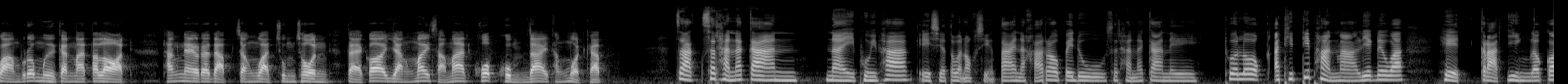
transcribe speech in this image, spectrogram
ความร่วมมือกันมาตลอด ทั้งในระดับจังหวัดชุมชน แต่ก็ยังไม่สามารถควบคุมได้ทั้งหมดครับ จากสถานการณ์ในภูมิภาคเอเชียตะวันออกเฉียงใต้นะคะ เราไปดูสถานการณ์ในทั่วโลกอาทิตย์ที่ผ่านมาเรียกได้ว่าเหตุกราดยิง แล้วก็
